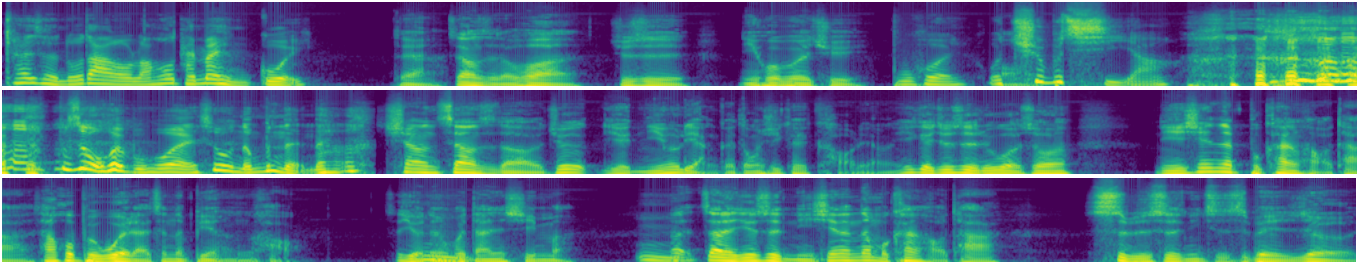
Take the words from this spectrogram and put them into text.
开始很多大楼，然后还卖很贵。对啊，这样子的话，就是你会不会去？不会，我去不起啊。哦、不是我会不会，是我能不能啊？像这样子的，就也你有两个东西可以考量。一个就是，如果说你现在不看好它，它会不会未来真的变很好？这有人会担心嘛？嗯。那再来就是，你现在那么看好它。是不是你只是被热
